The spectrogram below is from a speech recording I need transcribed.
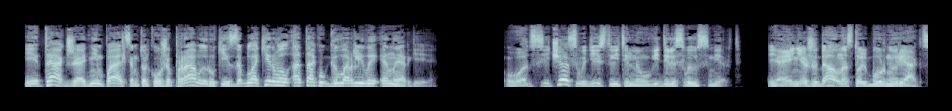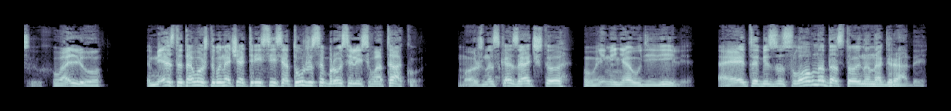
и также одним пальцем, только уже правой руки, заблокировал атаку говорливой энергии. «Вот сейчас вы действительно увидели свою смерть. Я и не ожидал на столь бурную реакцию. Хвалю. Вместо того, чтобы начать трястись от ужаса, бросились в атаку. Можно сказать, что вы меня удивили. А это, безусловно, достойно награды.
